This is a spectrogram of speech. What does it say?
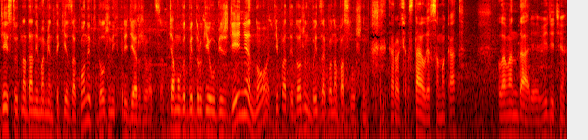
действуют на данный момент такие законы, ты должен их придерживаться. У тебя могут быть другие убеждения, но типа ты должен быть законопослушным. Короче, оставил я самокат. Лавандария, видите?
